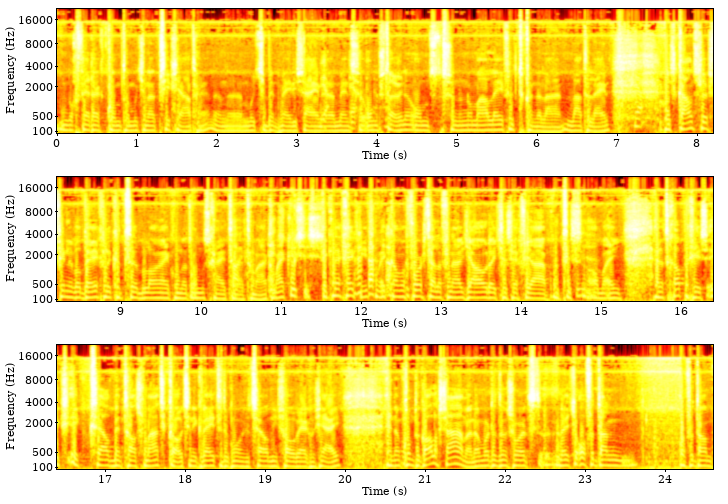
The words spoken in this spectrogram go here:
nog verder komt, dan moet je naar de psychiater. Hè? Dan uh, moet je met medicijnen ja, mensen ja, ondersteunen om ze een normaal leven te kunnen la laten leiden. Ja. Dus counselors vinden wel degelijk het uh, belangrijk om dat onderscheid oh, te maken. Maar ik, ik nee, geef niet. Maar ik kan me voorstellen vanuit jou dat je zegt van ja, het is allemaal één. En het grappige is, ik, ik zelf ben transformatiecoach en ik weet dat ik op hetzelfde niveau werk als jij. En dan komt ook alles samen. Dan wordt het een soort, weet je, of het dan of het dan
